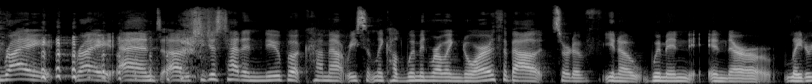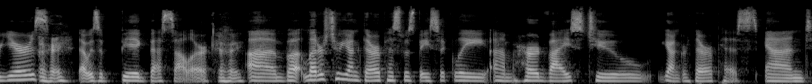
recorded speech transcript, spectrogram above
Right, right. And um, she just had a new book come out recently called Women Rowing North about sort of, you know, women in their later years. Okay. That was a big bestseller. Okay. Um, but Letters to a Young Therapist was basically um, her advice to younger therapists. And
